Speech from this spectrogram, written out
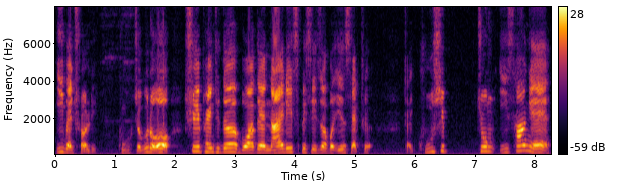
eventually 궁극적으로 she painted more than 90 species of insect. 자, 90종 이상의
